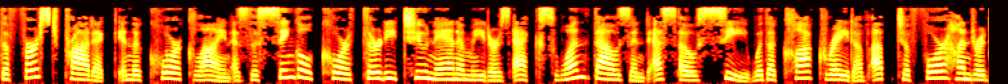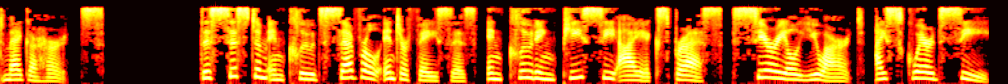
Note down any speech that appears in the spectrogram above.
The first product in the Quark line is the single-core 32 nm X1000 SoC with a clock rate of up to 400 MHz. The system includes several interfaces, including PCI Express, Serial UART, I2C,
